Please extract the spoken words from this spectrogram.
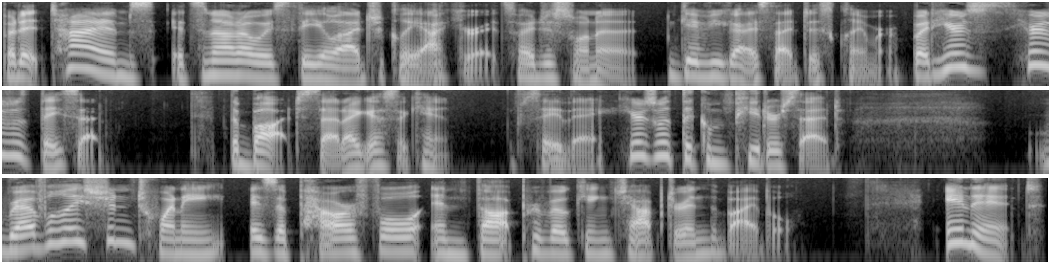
But at times, it's not always theologically accurate. So I just want to give you guys that disclaimer. But here's here's what they said. The bot said, I guess I can't say they. Here's what the computer said. Revelation 20 is a powerful and thought-provoking chapter in the Bible. In it,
